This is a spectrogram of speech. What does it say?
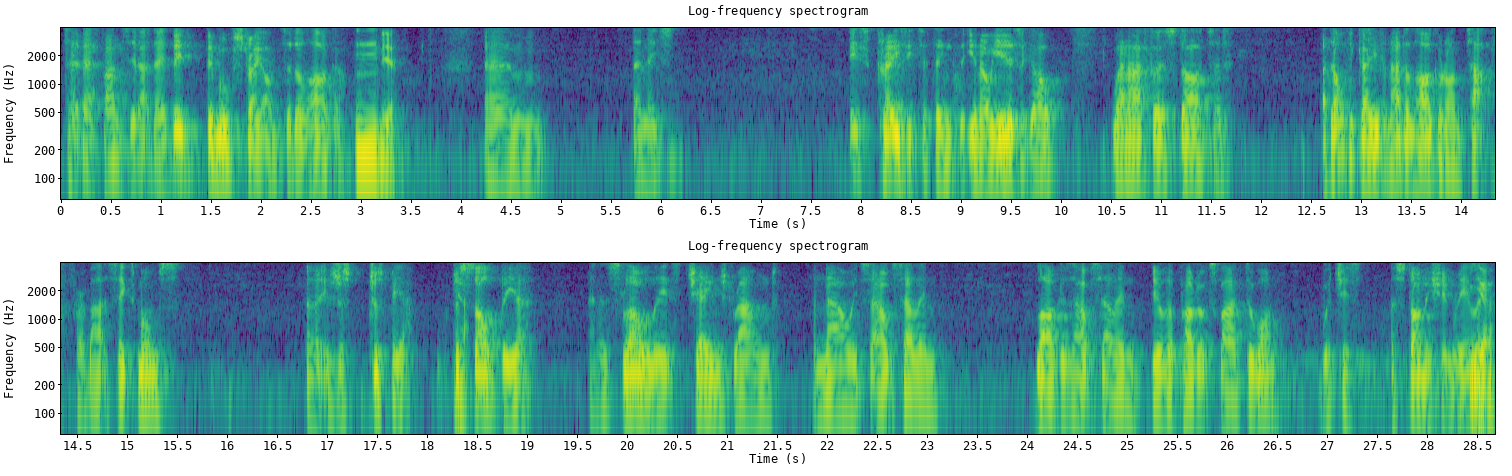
take their fancy that day, they they move straight onto the lager, yeah, um, and it's it's crazy to think that you know years ago when I first started, I don't think I even had a lager on tap for about six months. Uh, it was just just beer, just Yeah. sold beer, and then slowly it's changed round, and now it's outselling lagers outselling the other products five to one, which is astonishing, really Yeah,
